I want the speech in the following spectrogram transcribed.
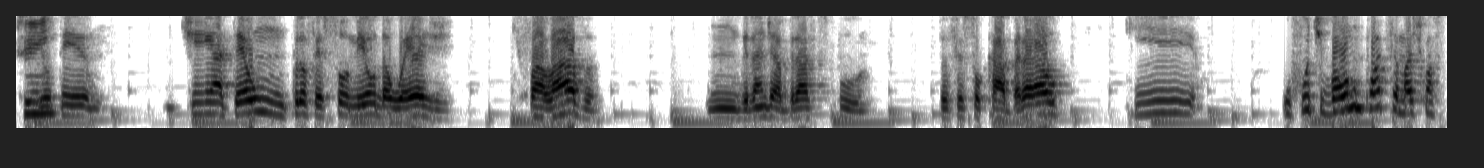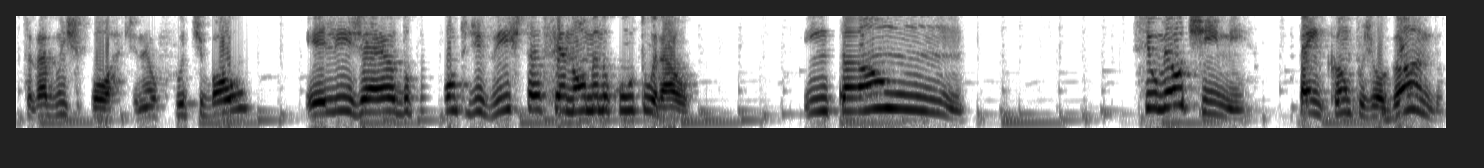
Sim. Eu tenho, tinha até um professor meu da UERJ que falava, um grande abraço pro professor Cabral, que o futebol não pode ser mais considerado um esporte, né? O futebol ele já é do ponto de vista fenômeno cultural. Então, se o meu time está em campo jogando,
